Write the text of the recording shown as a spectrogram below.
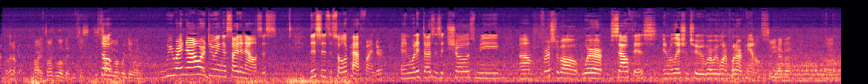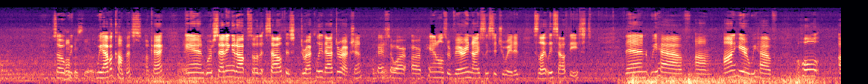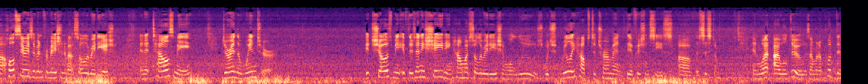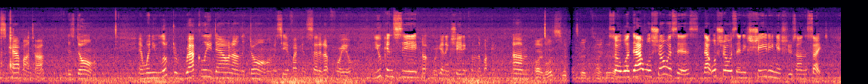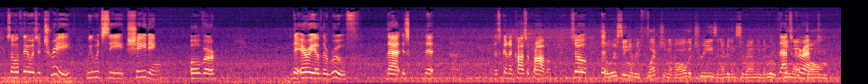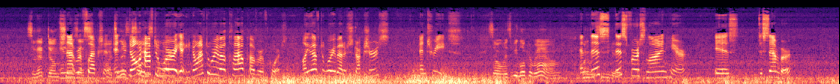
A little bit. All right, talk a little bit. Just, just So- tell me what we're doing. We right now are doing a site analysis. This is the Solar Pathfinder, and what it does is it shows me, um, first of all, where south is in relation to where we want to put our panels. So you have a uh, So we, compass there. we have a compass, okay? Right. And we're setting it up so that south is directly that direction. Okay, Okay. so our, our panels are very nicely situated, slightly southeast. Then we have, um, on here, we have a whole, a whole series of information about solar radiation. And it tells me during the winter, it shows me if there's any shading, how much solar radiation will lose, which really helps determine the efficiencies of the system. And what I will do is I'm going to put this cap on top, this dome, and when you look directly down on the dome, let me see if I can set it up for you, you can see, oh, we're getting shading from the bucket. Um, All right, well let's switch. That's good. All right, go ahead. so what that will show us is, that will show us any shading issues on the site. So if there was a tree, we would see shading over the area of the roof that is that uh, that's going to cause a problem. So, the, so we're seeing a reflection of all the trees and everything surrounding the roof That's in that correct. dome. So that dome in that reflection, right, so and you there's the sun don't have to worry. yeah, You don't have to worry about cloud cover, of course. All you have to worry about are structures and trees. So as we look around, And this this first line here is December,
